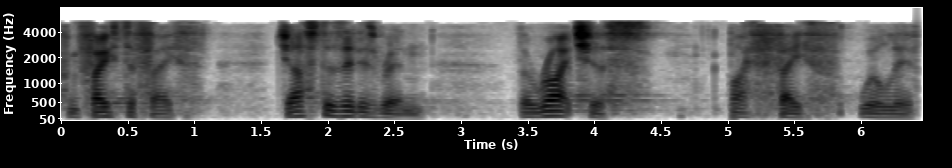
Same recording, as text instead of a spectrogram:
from faith to faith, just as it is written, the righteous by faith will live.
